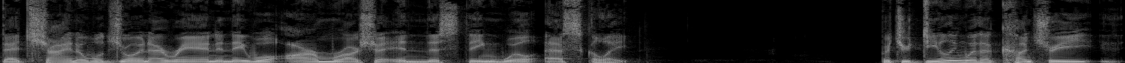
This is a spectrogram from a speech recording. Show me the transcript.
that China will join Iran and they will arm Russia and this thing will escalate. But you're dealing with a country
